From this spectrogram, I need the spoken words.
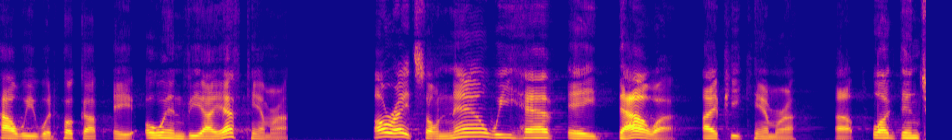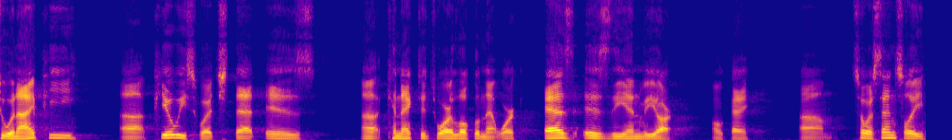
how we would hook up a ONVIF camera. All right, so now we have a Dahua IP camera uh, plugged into an IP uh, PoE switch that is uh, connected to our local network, as is the NVR. Okay, um, so essentially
